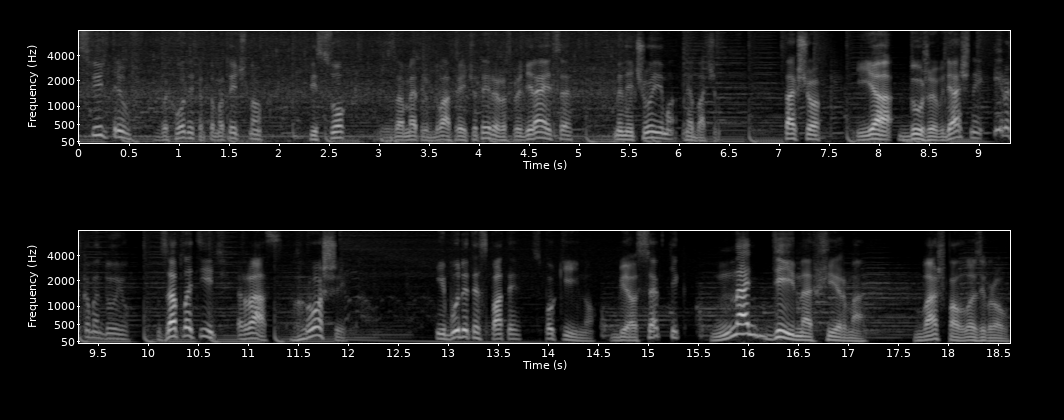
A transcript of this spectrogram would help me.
З фільтрів виходить автоматично пісок за метрів 2-3-4 розподіляється. Ми не чуємо, не бачимо. Так що я дуже вдячний і рекомендую. Заплатіть раз гроші і будете спати спокійно. Біосептік надійна фірма. Ваш Павло Зібров.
